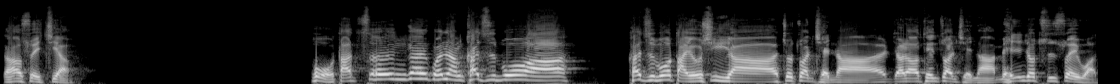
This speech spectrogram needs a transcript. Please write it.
然后睡觉。嚯，打真看馆长开直播啊，开直播打游戏呀，就赚钱啦，聊聊天赚钱啦，每天就吃睡玩，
